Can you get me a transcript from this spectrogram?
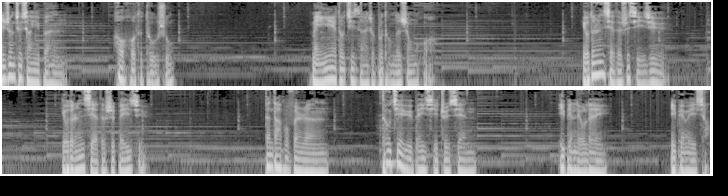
人生就像一本厚厚的图书，每一页都记载着不同的生活。有的人写的是喜剧，有的人写的是悲剧，但大部分人都介于悲喜之间，一边流泪，一边微笑。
